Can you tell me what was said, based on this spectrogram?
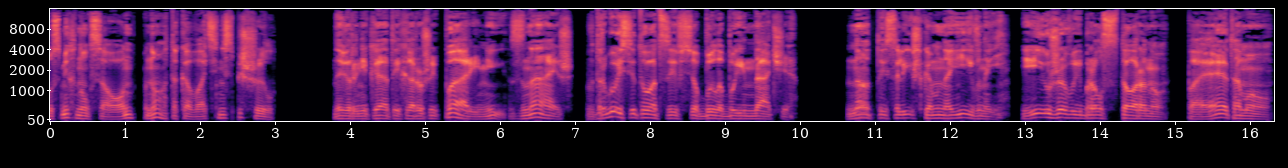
Усмехнулся он, но атаковать не спешил. «Наверняка ты хороший парень и знаешь, в другой ситуации все было бы иначе. Но ты слишком наивный и уже выбрал сторону, поэтому...»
